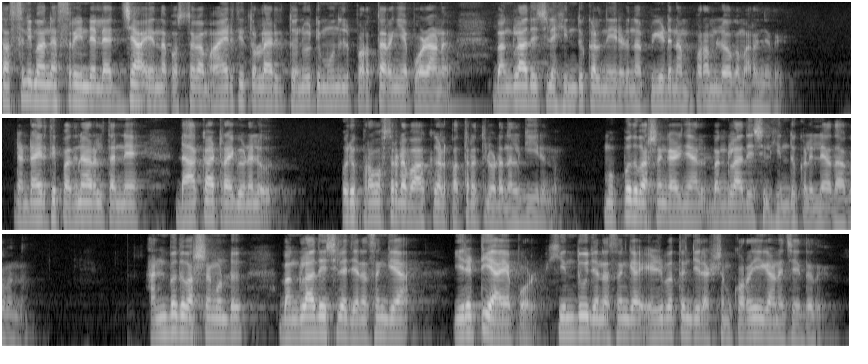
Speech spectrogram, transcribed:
തസ്ലിമ നസ്രീന്റെ ലജ്ജ എന്ന പുസ്തകം ആയിരത്തി തൊള്ളായിരത്തി തൊണ്ണൂറ്റി മൂന്നിൽ പുറത്തിറങ്ങിയപ്പോഴാണ് ബംഗ്ലാദേശിലെ ഹിന്ദുക്കൾ നേരിടുന്ന പീഡനം പുറം ലോകം അറിഞ്ഞത്. രണ്ടായിരത്തി പതിനാറിൽ തന്നെ ഡാക്ക ട്രൈബ്യൂണൽ ഒരു പ്രൊഫസറുടെ വാക്കുകൾ പത്രത്തിലൂടെ നൽകിയിരുന്നു. മുപ്പത് വർഷം കഴിഞ്ഞാൽ ബംഗ്ലാദേശിൽ ഹിന്ദുക്കൾ ഇല്ലാതാകുമെന്ന്. അൻപത് വർഷം കൊണ്ട് ബംഗ്ലാദേശിലെ ജനസംഖ്യ ഇരട്ടിയായപ്പോൾ ഹിന്ദു ജനസംഖ്യ എഴുപത്തഞ്ച് ലക്ഷം കുറയുകയാണ് ചെയ്തത്.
